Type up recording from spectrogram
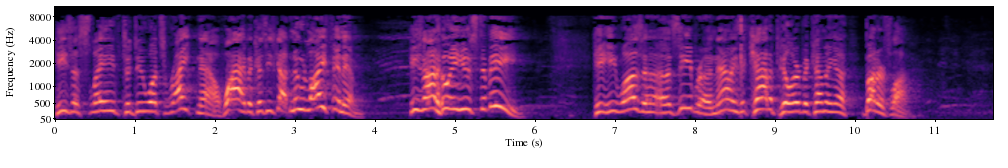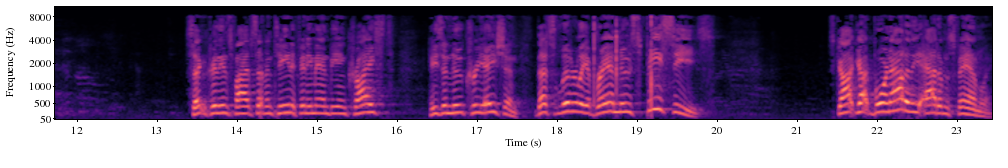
He's a slave to do what's right now. Why? Because he's got new life in him. He's not who he used to be. He, he was a, a zebra and now he's a caterpillar becoming a butterfly. 2 Corinthians 5:17 if any man be in Christ he's a new creation that's literally a brand new species Scott got born out of the Adams family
